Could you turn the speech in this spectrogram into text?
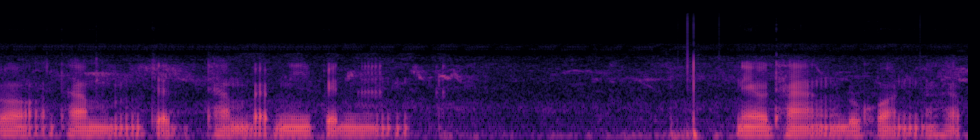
ก็ทำจะทำแบบนี้เป็นแนวทางดูก่อนนะครับ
